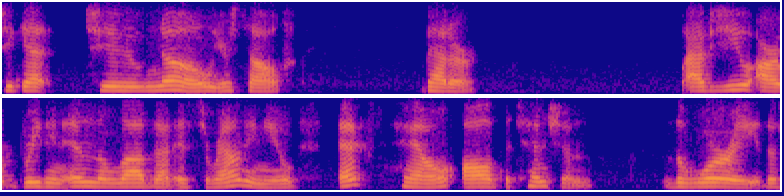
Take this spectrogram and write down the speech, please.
to get to know yourself better. As you are breathing in the love that is surrounding you, exhale all the tension, the worry, the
